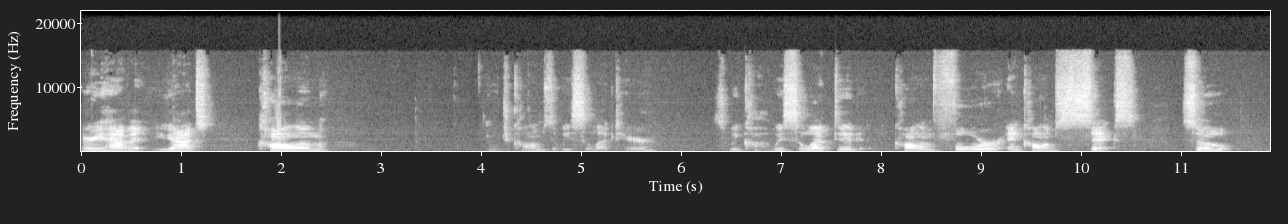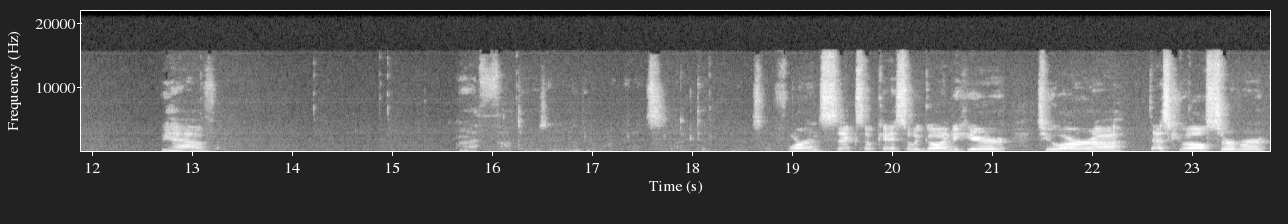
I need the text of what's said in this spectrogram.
there you have it. You got column which columns did we select here? So we, we selected column 4 and column 6. So we have, I thought there was another one that selected. So 4 and 6. Okay, so we go into here to our uh, SQL server.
